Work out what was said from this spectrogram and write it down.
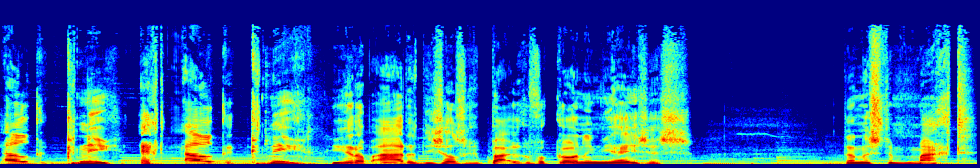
elke knie, echt elke knie hier op aarde, die zal zich buigen voor koning Jezus. Dan is de macht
